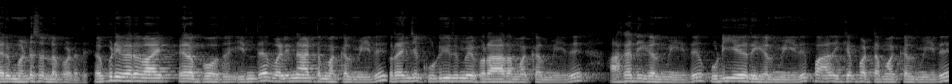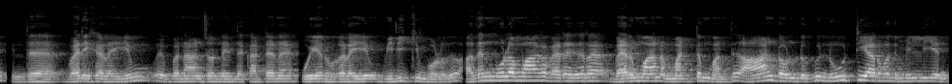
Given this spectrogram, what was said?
வரும் என்று சொல்லப்படுது. எப்படி வருவாய் பெறப்போகுது இந்த வெளிநாட்டு மக்கள் மீது பிரெஞ்சு குடியுரிமை பெறாத மக்கள் மீது அகதிகள் மீது குடியேறிகள் மீது பாதிக்கப்பட்ட மக்கள் மீது இந்த வரிகளையும் இப்ப நான் சொன்ன இந்த கட்டண உயர்வுகளையும் விதிக்கும் பொழுது அதன் மூலமாக வருகிற வருமானம் மட்டும் வந்து ஆண்டொன்றுக்கு நூற்றி அறுபது மில்லியன்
